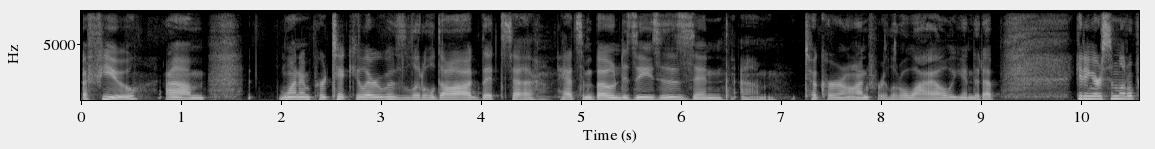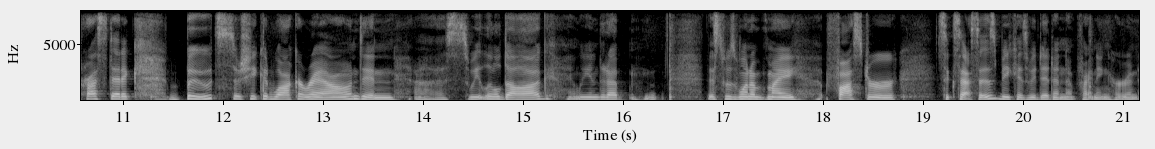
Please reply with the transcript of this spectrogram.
a few. Um, one in particular was a little dog that uh, had some bone diseases and um, took her on for a little while. We ended up getting her some little prosthetic boots so she could walk around and a uh, sweet little dog and we ended up this was one of my foster successes because we did end up finding her an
